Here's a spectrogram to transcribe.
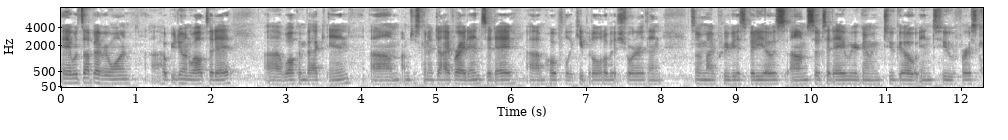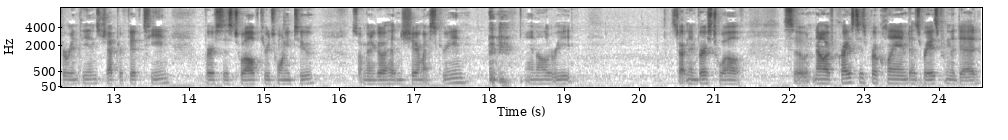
Hey, what's up, everyone? I uh, hope you're doing well today. Uh, welcome back in. Um, I'm just going to dive right in today. Um, hopefully, keep it a little bit shorter than some of my previous videos. Um, so today we're going to go into 1 Corinthians chapter 15, verses 12 through 22. So I'm going to go ahead and share my screen, and I'll read, starting in verse 12. So now, if Christ is proclaimed as raised from the dead,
